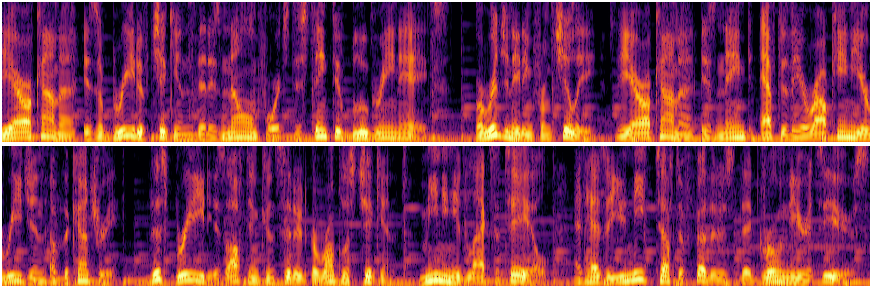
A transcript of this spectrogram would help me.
The Araucana is a breed of chicken that is known for its distinctive blue-green eggs. Originating from Chile, the Araucana is named after the Araucania region of the country. This breed is often considered a rumpless chicken, meaning it lacks a tail, and has a unique tuft of feathers that grow near its ears.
